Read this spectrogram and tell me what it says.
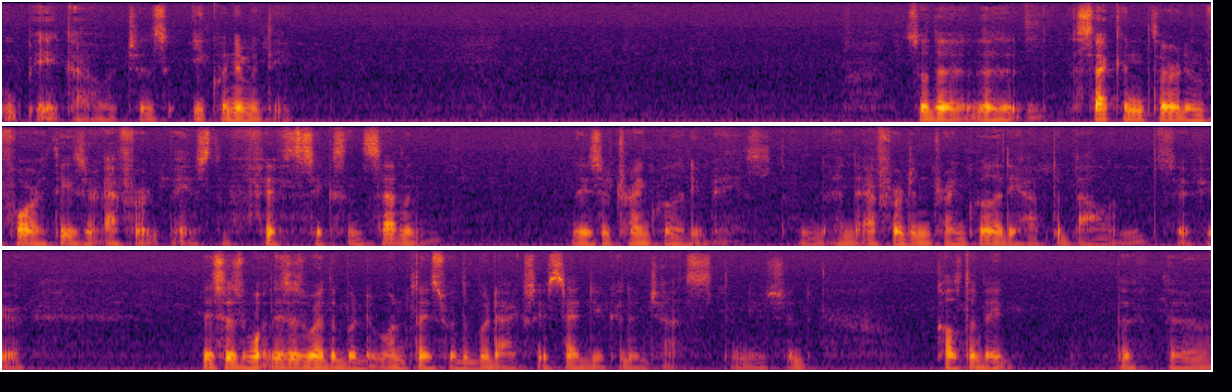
upekkha, which is equanimity. So the, the second, third, and fourth, these are effort-based. The fifth, sixth, and seventh, these are tranquility-based. And, and effort and tranquility have to balance. If you're, this is what this is where the Buddha, one place where the Buddha actually said you could adjust, and you should cultivate the the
